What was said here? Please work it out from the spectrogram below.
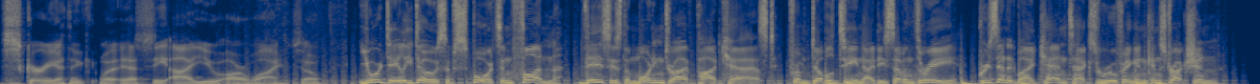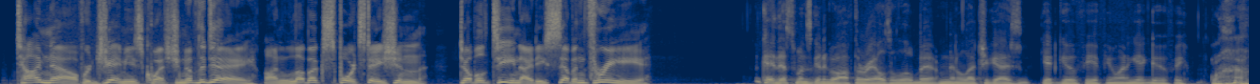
Scurry, I think, well, S C I U R Y. So, Your daily dose of sports and fun. This is the Morning Drive Podcast from Double T 97.3, presented by Cantex Roofing and Construction. Time now for Jamie's question of the day on Lubbock Sports Station, Double T 97.3. okay, this one's gonna go off the rails a little bit. I'm gonna let you guys get goofy if you want to get goofy. wow,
